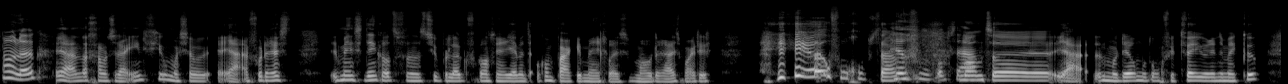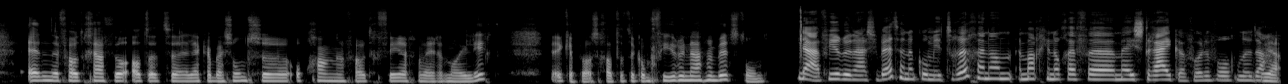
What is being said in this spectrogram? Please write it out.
Oh, leuk. Ja, en dan gaan we ze daar interviewen. Maar zo, ja, en voor de rest, mensen denken altijd van het superleuke vakantie. Ja, jij bent ook een paar keer mee geweest op modereis, maar het is heel vroeg opstaan. Heel vroeg opstaan. Want eh, ja, een model moet ongeveer twee uur in de make-up. En de fotograaf wil altijd eh, lekker bij zonsopgang eh, fotograferen vanwege het mooie licht. Ik heb wel eens gehad dat ik om vier uur naast mijn bed stond. Ja, vier uur naast je bed en dan kom je terug en dan mag je nog even mee strijken voor de volgende dag. Ja,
